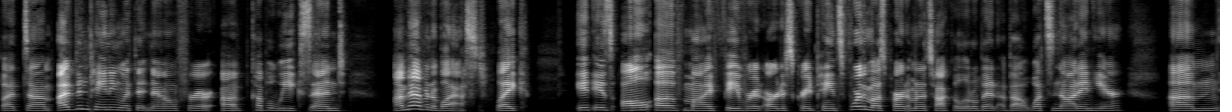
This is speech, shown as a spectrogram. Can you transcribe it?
But um, I've been painting with it now for a couple weeks, and I'm having a blast. Like, it is all of my favorite artist grade paints for the most part. I'm going to talk a little bit about what's not in here. Um,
